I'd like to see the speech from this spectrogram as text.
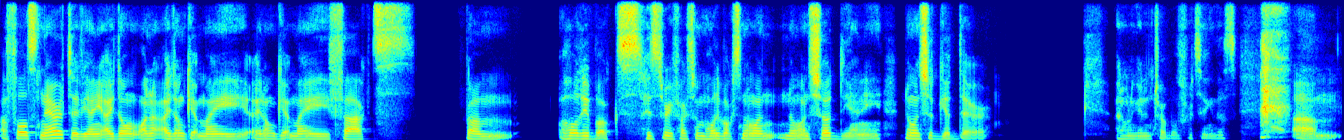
a false narrative. Yeah, I don't want I don't get my I don't get my facts from holy books, history facts from holy books. No one no one should. Yani, no one should get there. I don't want to get in trouble for saying this. Um,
